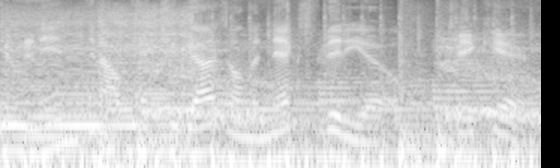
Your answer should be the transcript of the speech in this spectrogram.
tuning in, and I'll catch you guys on the next video. Take care.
